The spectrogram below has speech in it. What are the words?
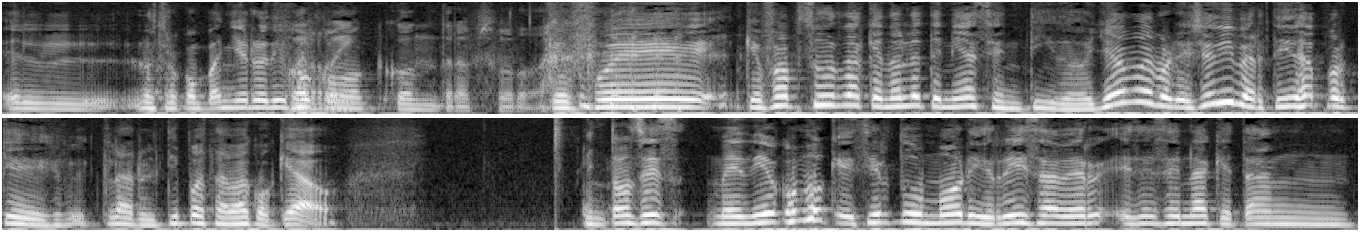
el, nuestro compañero dijo Fue como contra absurda. que fue que fue absurda, que no le tenía sentido. Ya me pareció divertida porque, claro, el tipo estaba coqueado. Entonces me dio como que cierto humor y risa ver esa escena que tan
